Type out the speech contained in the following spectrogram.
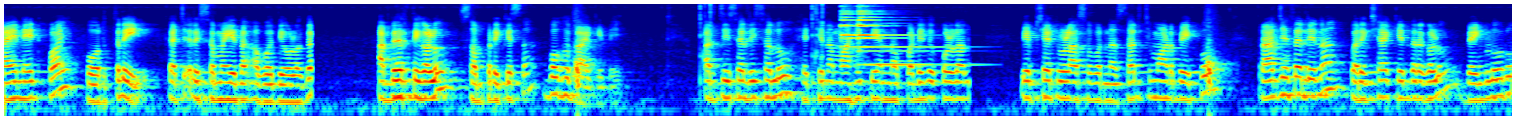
nine eight five four three ಕಚೇರಿ ಸಮಯದ ಅವಧಿಯೊಳಗೆ ಅಭ್ಯರ್ಥಿಗಳು ಸಂಪರ್ಕಿಸಬಹುದಾಗಿದೆ. ಅರ್ಜಿ ಸಲ್ಲಿಸಲು ಹೆಚ್ಚಿನ ಮಾಹಿತಿಯನ್ನು ಪಡೆದುಕೊಳ್ಳಲು ವೆಬ್ಸೈಟ್ ವಿಳಾಸವನ್ನು ಸರ್ಚ್ ಮಾಡಬೇಕು. ರಾಜ್ಯದಲ್ಲಿನ ಪರೀಕ್ಷಾ ಕೇಂದ್ರಗಳು ಬೆಂಗಳೂರು,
